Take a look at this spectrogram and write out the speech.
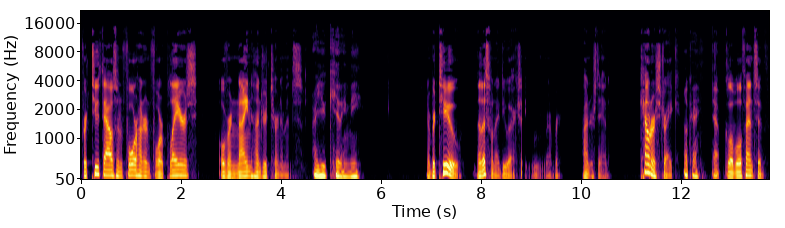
for 2,404 players over 900 tournaments. Are you kidding me? Number two, now this one I do actually remember, I understand. Counter Strike, Okay. Yep. Global Offensive,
